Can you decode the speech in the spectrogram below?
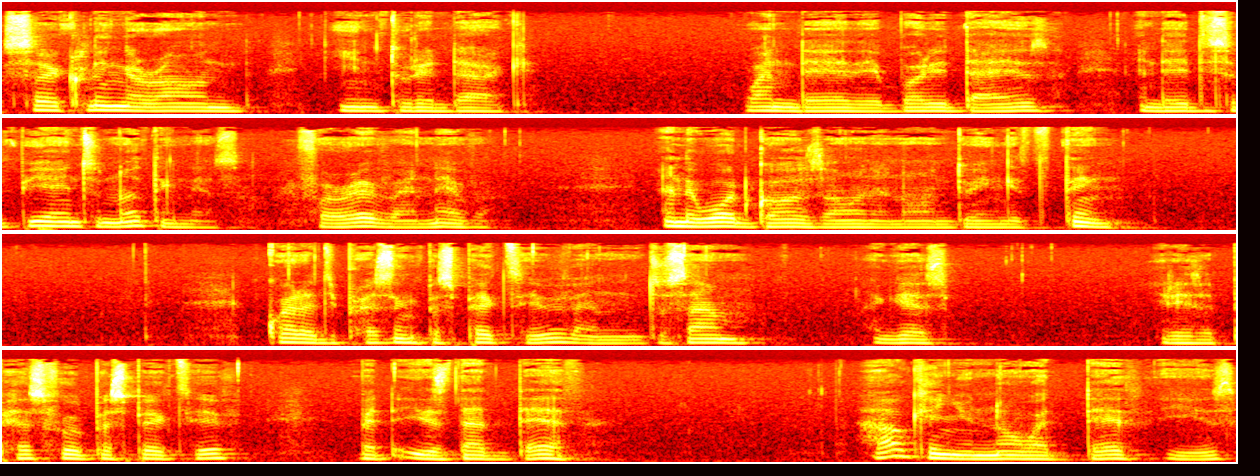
circling around into the dark. One day their body dies and they disappear into nothingness forever and ever. And the world goes on and on doing its thing. Quite a depressing perspective, and to some, I guess, It is a peaceful perspective, but is that death? How can you know what death is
